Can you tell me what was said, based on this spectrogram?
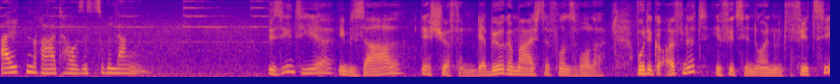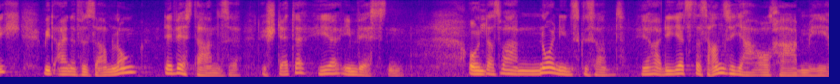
alten Rathauses zu gelangen. Wir sind hier im Saal der Schöffen, der Bürgermeister von Zwolle. Wurde geöffnet in 1449 mit einer Versammlung der Westhanse, die Städte hier im Westen. Und das waren neun insgesamt, ja, die jetzt das Hansejahr auch haben hier.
